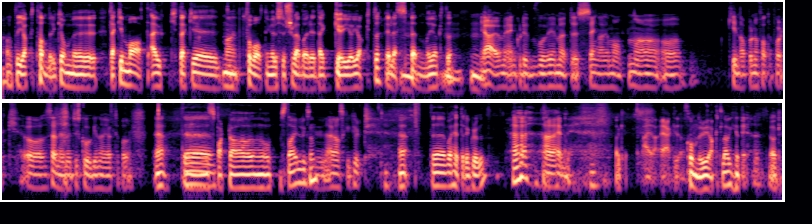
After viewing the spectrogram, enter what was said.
At jakt handler ikke om eh, Det er ikke matauk, det er ikke Nei. forvaltning av ressurser. Det er bare det er gøy å jakte. Eller spennende å jakte. Jeg er jo med i en klubb hvor vi møtes en gang i måneden og, og kidnapper noen fattige folk og sender dem ut i skogen og jakter på dem. Ja, det er Sparta-style, liksom. Det er ganske kult. Ja. Det, hva heter den klubben? Nei, det er hemmelig. Okay. Nei, jeg er ikke det. Altså. Konnerud jaktlag heter det. ok.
